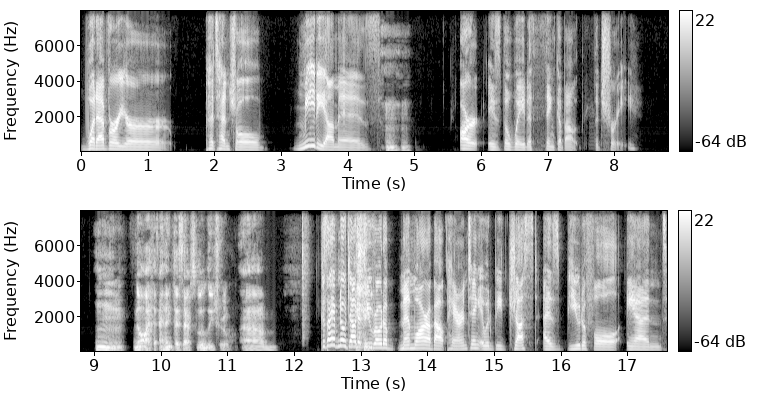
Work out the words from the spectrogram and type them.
whatever your potential medium is, Mhm. art is the way to think about the tree. Hmm. No, I, th- I think that's absolutely true. Um, Because I have no doubt if you wrote a memoir about parenting, it would be just as beautiful and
